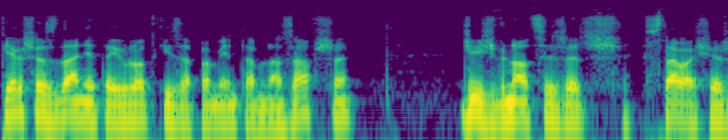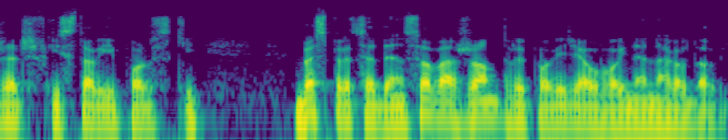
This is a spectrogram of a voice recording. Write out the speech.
Pierwsze zdanie tej ulotki zapamiętam na zawsze. Dziś w nocy rzecz, stała się rzecz w historii Polski bezprecedensowa. Rząd wypowiedział wojnę narodowi.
